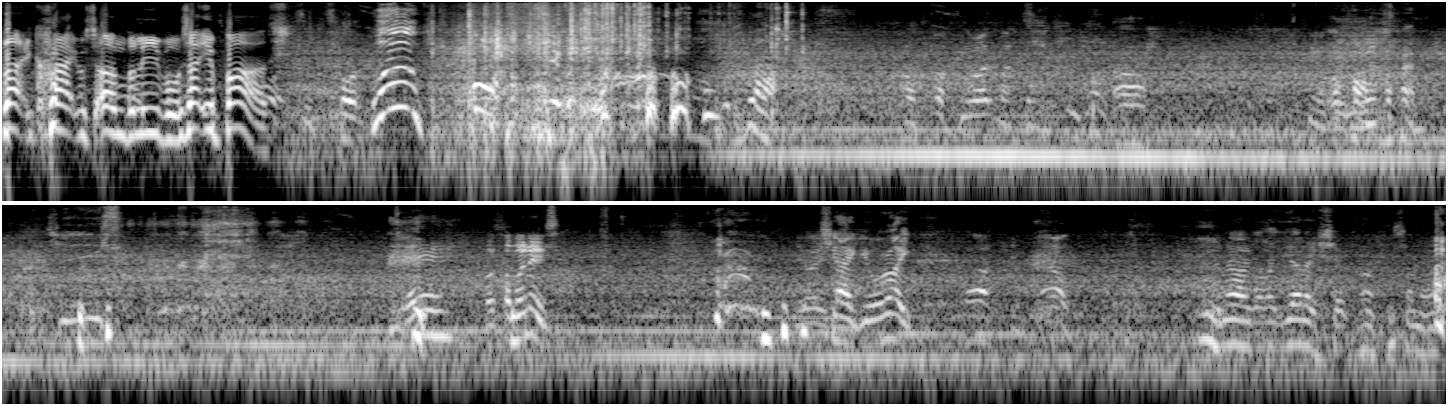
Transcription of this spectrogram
That crack was unbelievable. Was that your bars? Whoa! Oh, oh, fuck, you right, man. Jeez. Come on, is. Shag, you alright? Fucking hell. No, I got like yellow shit coming from somewhere.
